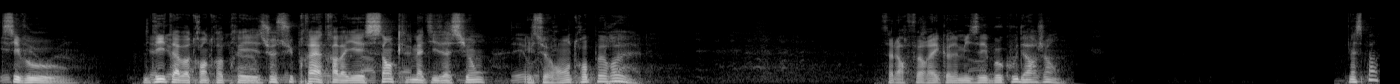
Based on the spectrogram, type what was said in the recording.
Si vous dites à votre entreprise, je suis prêt à travailler sans climatisation, ils seront trop heureux. Ça leur ferait économiser beaucoup d'argent. N'est-ce pas?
